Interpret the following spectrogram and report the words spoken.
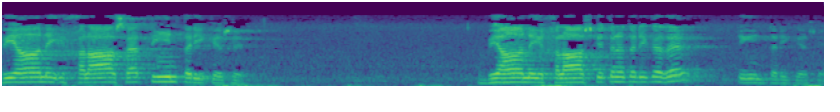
بیان اخلاص ہے تین طریقے سے۔ بیان اخلاص کتنے طریقے سے؟ تین طریقے سے۔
